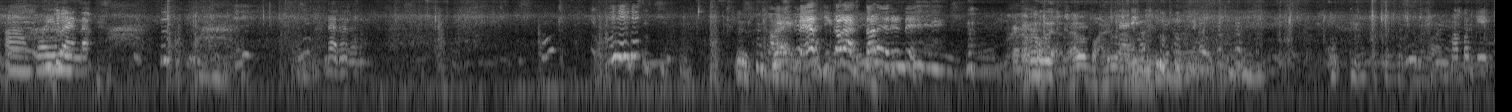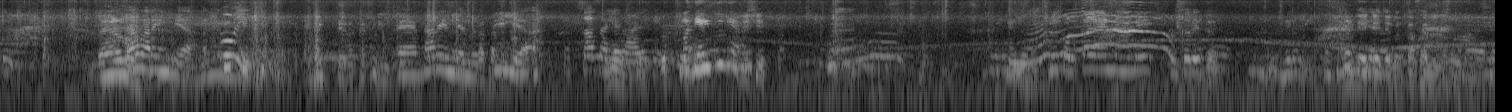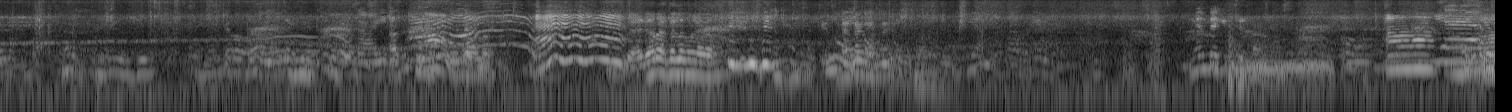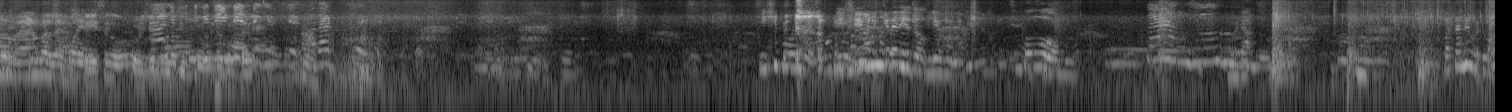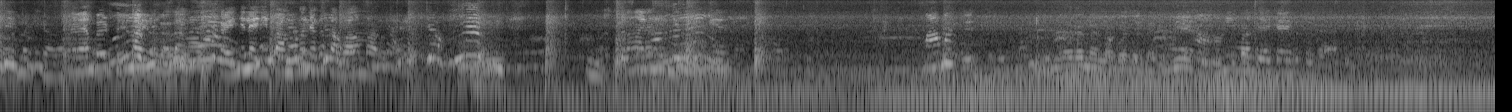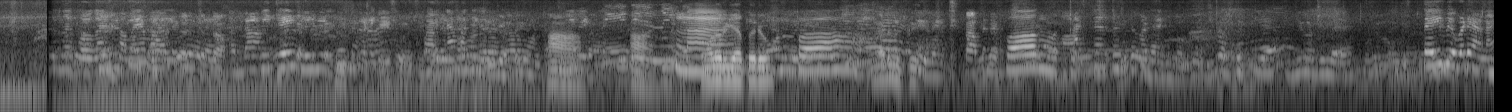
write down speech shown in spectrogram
ആ എന്നെ കുറച്ചേരം ചേട്ടാ ഓക്കെ ബൈ ഏ അല്ല ആ പോയി സ്പേസ് ഒഴിച്ചിട്ടുണ്ട് gift കൊടുത്തിട്ട് കഴിഞ്ഞില്ല ഇനിയിപ്പോ അമ്പതിനൊക്കെ സ്വഭാവം മാറും ആ നമ്മളൊരു ഗ്യാപ്പ് വരും അങ്ങോട്ട് നിൽക്ക് ദൈവം എവിടെയാണ്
